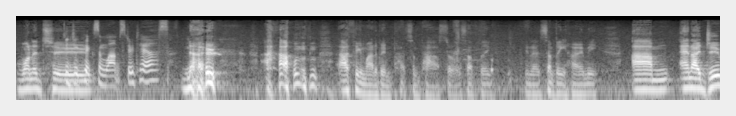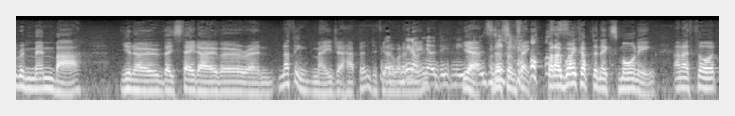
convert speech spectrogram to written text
Wanted to. Did you pick some lobster tails? No. um, I think it might have been some pasta or something, you know, something homey. Um, and I do remember, you know, they stayed over and nothing major happened, if you No, know what I mean. we don't know the- these- yeah, those that's what I'm saying. But I woke up the next morning and I thought,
